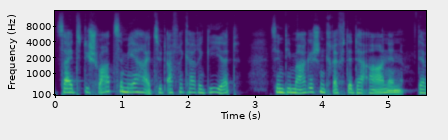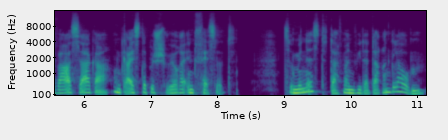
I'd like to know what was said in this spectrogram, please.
Seit die schwarze Mehrheit Südafrika regiert, sind die magischen Kräfte der Ahnen, der Wahrsager und Geisterbeschwörer entfesselt. Zumindest darf man wieder daran glauben.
